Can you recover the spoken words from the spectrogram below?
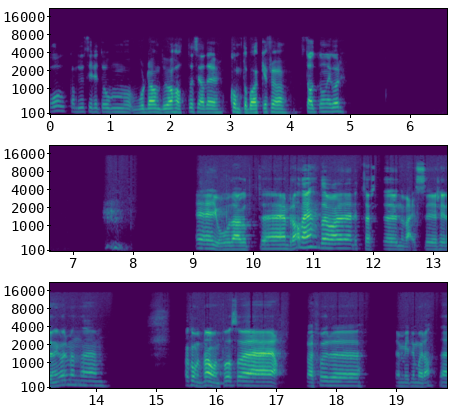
Pål, kan du si litt om hvordan du har hatt det siden du kom tilbake fra stadion i går? Eh, jo, det har gått eh, bra, det. Det var litt tøft eh, underveis i skirennet i går, men eh, har kommet meg ovenpå, så jeg er ja, klar for eh, fem mil i morgen. Det,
